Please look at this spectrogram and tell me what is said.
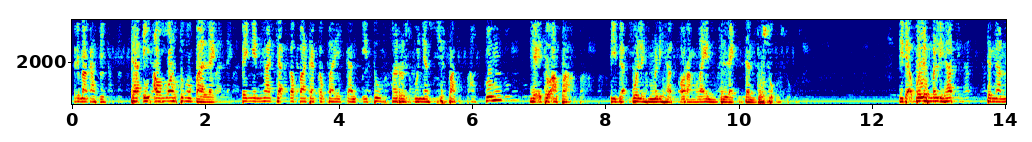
Terima kasih. Dai Allah itu membalik. Pengen ngajak kepada kebaikan itu harus punya sifat agung, yaitu apa? Tidak boleh melihat orang lain jelek dan busuk. Tidak boleh melihat dengan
